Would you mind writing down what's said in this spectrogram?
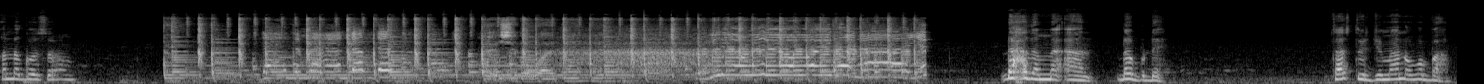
qana goosoxum diiday dhaxda ma-aan dhab dheh. Taas turjumaan uma baahno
